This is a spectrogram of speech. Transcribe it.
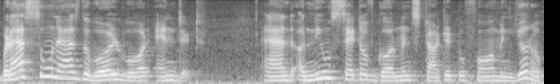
But as soon as the world war ended and a new set of governments started to form in Europe,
